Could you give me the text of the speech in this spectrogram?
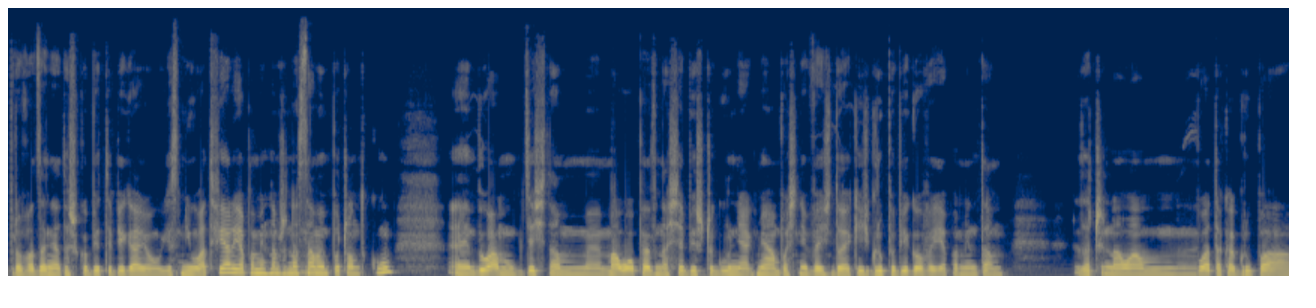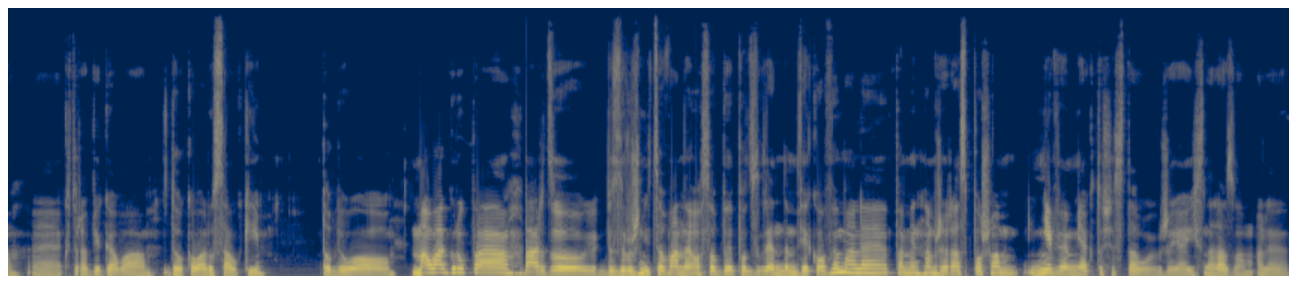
prowadzenia też kobiety biegają, jest mi łatwiej, ale ja pamiętam, że na samym początku e, byłam gdzieś tam mało pewna siebie, szczególnie jak miałam właśnie wejść do jakiejś grupy biegowej. Ja pamiętam, zaczynałam, była taka grupa, e, która biegała dookoła Rusałki to było mała grupa, bardzo jakby zróżnicowane osoby pod względem wiekowym, ale pamiętam, że raz poszłam, nie wiem jak to się stało, że ja ich znalazłam, ale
